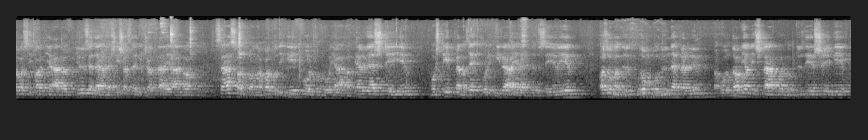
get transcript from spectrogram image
tavaszi hadjárat győzedelmes Isaszegi csatájának 166. évfordulójának előestéjén, most éppen az egykori királyerdő szélén, azon a dombon ünnepelünk, ahol Damjanics tábornok tüzérségét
